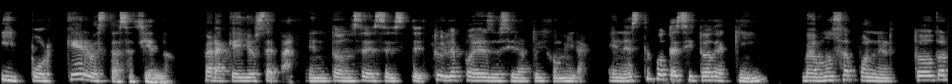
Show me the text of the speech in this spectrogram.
y por qué lo estás haciendo para que ellos sepan. Entonces, este, tú le puedes decir a tu hijo, mira, en este botecito de aquí vamos a poner todos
